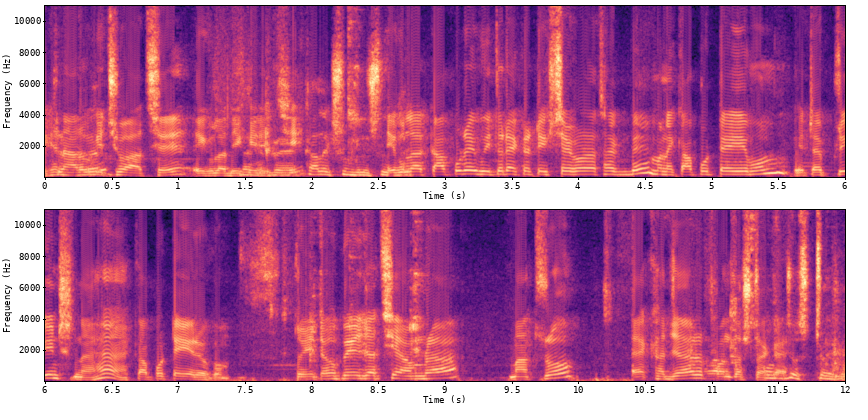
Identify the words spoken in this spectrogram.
এখানে আরও কিছু আছে এগুলা দেখিয়ে দিচ্ছি। এগুলা কাপড়ের ভিতরে একটা টেক্সচার করা থাকবে মানে কাপড়টা এমন এটা প্রিন্ট না হ্যাঁ কাপড়টা এরকম। তো এটাও পেয়ে যাচ্ছি আমরা মাত্র এক হাজার পঞ্চাশ টাকায়। পঞ্চাশ টাকা।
